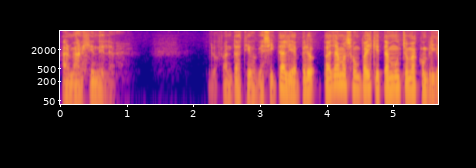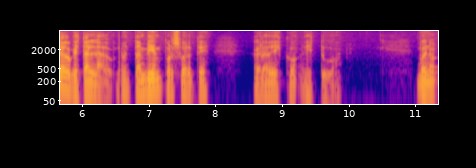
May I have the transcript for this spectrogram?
al margen de la lo fantástico que es Italia, pero vayamos a un país que está mucho más complicado que está al lado. También, por suerte, agradezco, estuvo. Bueno,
